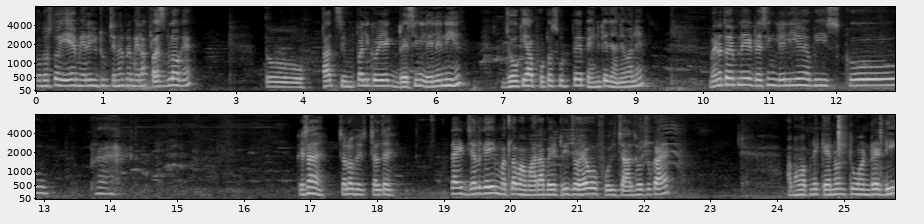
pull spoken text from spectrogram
तो दोस्तों, ये मेरे यूट्यूब चैनल पे मेरा फ़र्स्ट ब्लॉग है। तो आज सिंपल कोई एक ड्रेसिंग ले लेनी है, जो कि आप फ़ोटोशूट पे पहन के जाने वाले हैं। मैंने तो अपने ये ड्रेसिंग ले ली है, अभी इसको कैसा है? चलो फिर, चलते हैं। लाइट जल गई मतलब हमारा बैटरी जो है वो फुल चार्ज हो चुका है। अब हम अपने कैनन 200D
